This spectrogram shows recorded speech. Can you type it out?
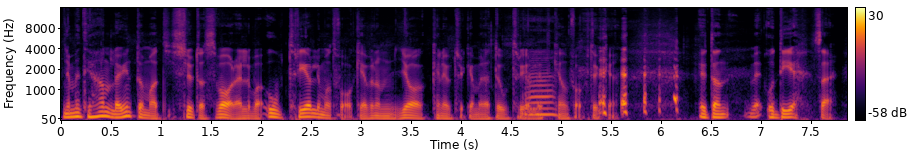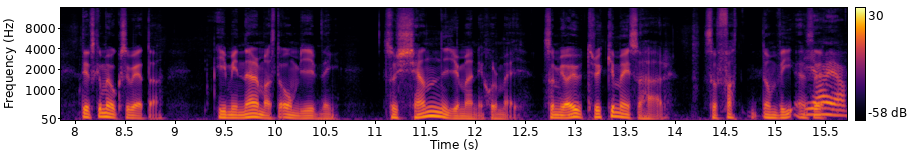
Ja, men det handlar ju inte om att sluta svara eller vara otrevlig mot folk, även om jag kan uttrycka mig rätt otrevligt Ja. kan folk tycka. Utan, och det, så här, det ska man också veta, i min närmaste omgivning så känner ju människor mig. Som jag uttrycker mig så här, så fatt, de alltså, ja, ja.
